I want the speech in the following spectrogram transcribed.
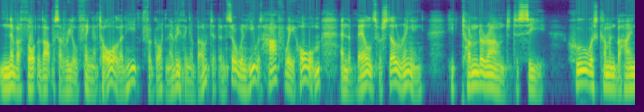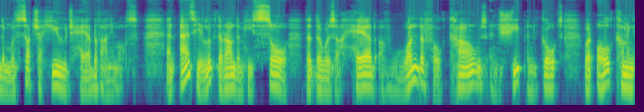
never thought that that was a real thing at all, and he'd forgotten everything about it. And so when he was halfway home and the bells were still ringing, he turned around to see who was coming behind him with such a huge herd of animals. And as he looked around him, he saw that there was a herd of wonderful cows and sheep and goats were all coming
